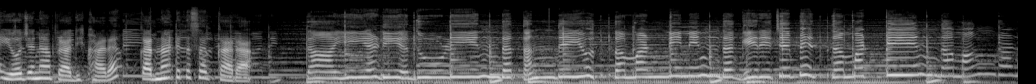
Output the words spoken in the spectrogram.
ಯೋಜನಾ ಪ್ರಾಧಿಕಾರ ಕರ್ನಾಟಕ ಸರ್ಕಾರ. ತಾಯಿಯಡಿಯ ಧೂಳಿಯಿಂದ ತಂದೆಯುತ್ತ ಮಣ್ಣಿನಿಂದ ಗಿರಿಜೆ ಬಿದ್ದ ಮಟ್ಟಿಯಿಂದ ಮಂಗಳ.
